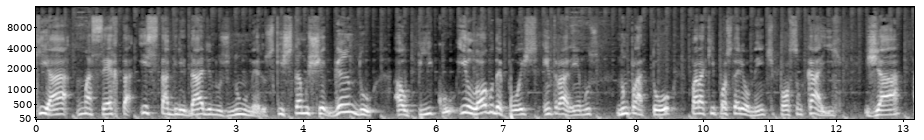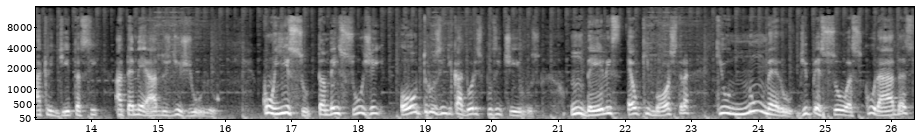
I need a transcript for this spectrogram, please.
que há uma certa estabilidade nos números, que estamos chegando ao pico e logo depois entraremos num platô para que posteriormente possam cair, já acredita-se, até meados de julho. Com isso, também surgem outros indicadores positivos. Um deles é o que mostra que o número de pessoas curadas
